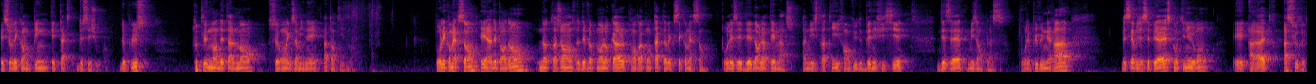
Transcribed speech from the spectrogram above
et sur les campings et taxes de séjour. De plus, toutes les demandes d'étalement seront examinées attentivement. Pour les commerçants et indépendants, notre agence de développement local prendra contact avec ces commerçants pour les aider dans leur démarche administrative en vue de bénéficier des aides mises en place. Pour les plus vulnérables, les services de CPAS continueront à être assurés.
